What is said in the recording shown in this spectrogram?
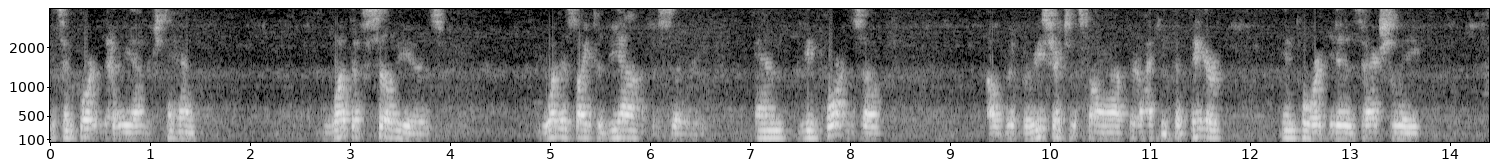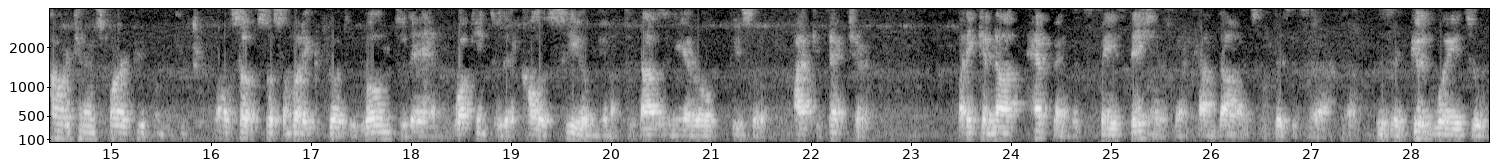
it's important that we understand what the facility is, what it's like to be on the facility, and the importance of of the, the research that's going out there. I think the bigger import is actually how it can inspire people in the future. Oh, also, so somebody could go to Rome today and walk into the Colosseum, you know, 2,000 year old piece of architecture, but it cannot happen with space station. It's going to come down. So this is a this is a good way to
